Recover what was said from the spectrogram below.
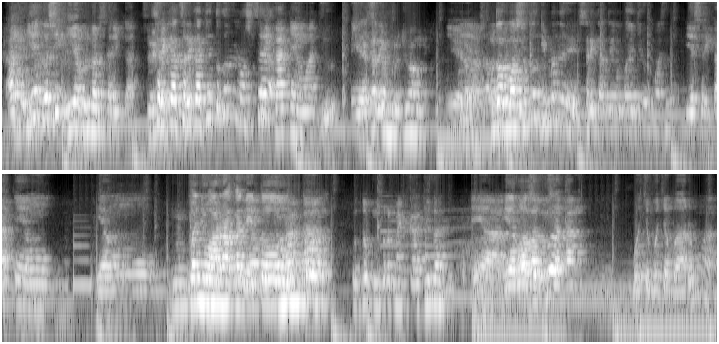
Ah, iya gak sih? iya benar serikat Serikat-serikat itu kan maksudnya serikat yang maju Iya, Serikat yang serikat. berjuang. iya Enggak maksud lu gimana ya? Serikat yang baju maksudnya? ya serikatnya yang yang Menyuarakan itu. Untuk mempernaik gaji lah. iya Iya, maksud gua- misalkan bocah-bocah baru mah.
